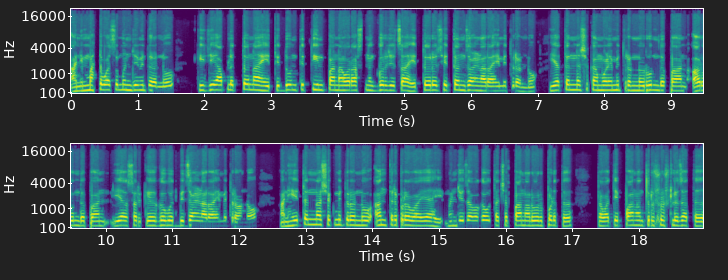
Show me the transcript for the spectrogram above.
आणि महत्वाचं म्हणजे मित्रांनो की जे आपलं तण आहे ते दोन ते तीन पानावर असणं गरजेचं आहे. तरच हे तण जळणार आहे मित्रांनो. या तणनाशकामुळे मित्रांनो रुंद पान अरुंद पान यासारखे गवत बी जळणार आहे मित्रांनो. आणि हे तणनाशक मित्रांनो आंतरप्रवाही आहे. म्हणजे जेव्हा गवताच्या पानावर पडतं तेव्हा ते पानांतर शोषलं जातं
